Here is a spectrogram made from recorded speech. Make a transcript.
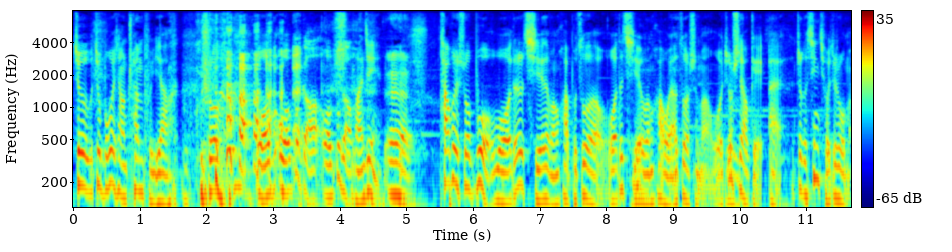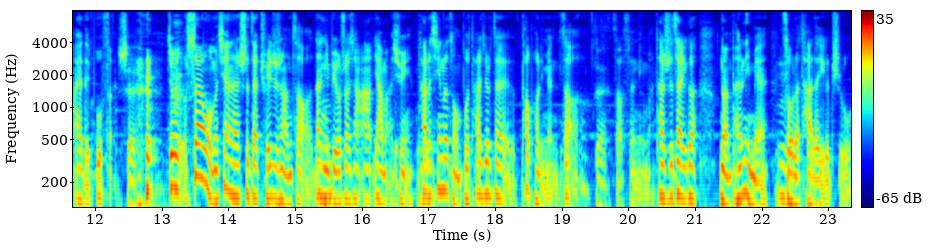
就就不会像川普一样 说，我我不搞我不搞环境，嗯，他会说不，我的企业的文化不做，我的企业文化我要做什么？我就是要给爱，这个星球就是我们爱的一部分。是，就虽然我们现在是在垂直上造，那你比如说像亚亚马逊，它的新的总部，它就是在泡泡里面造对，造森林嘛，它是在一个暖盆里面做了它的一个植物，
